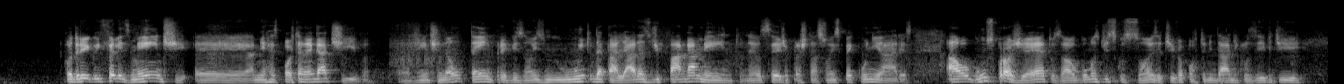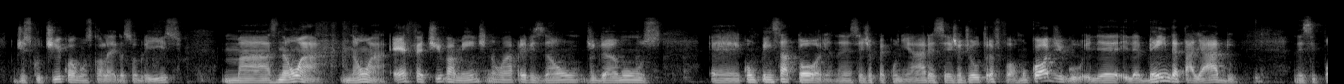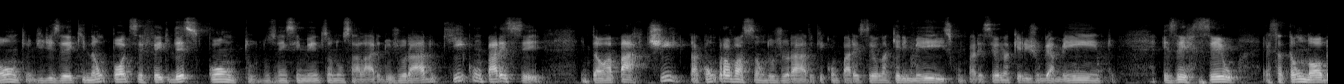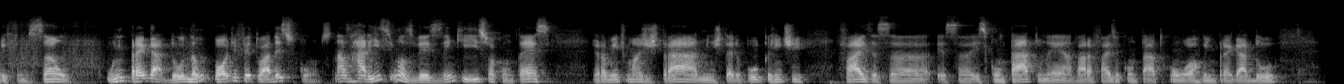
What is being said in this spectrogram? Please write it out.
Rodrigo, infelizmente, é, a minha resposta é negativa. A gente não tem previsões muito detalhadas de pagamento, né? ou seja, prestações pecuniárias. Há alguns projetos, há algumas discussões, eu tive a oportunidade, inclusive, de discutir com alguns colegas sobre isso, mas não há, não há. Efetivamente, não há previsão, digamos, é, compensatória, né? seja pecuniária, seja de outra forma. O código ele é, ele é bem detalhado nesse ponto de dizer que não pode ser feito desconto nos vencimentos ou no salário do jurado que comparecer. Então, a partir da comprovação do jurado que compareceu naquele mês, compareceu naquele julgamento, exerceu essa tão nobre função, o empregador não pode efetuar descontos. Nas raríssimas vezes em que isso acontece, geralmente o magistrado, o Ministério Público, a gente faz essa, essa, esse contato, né? a vara faz o contato com o órgão empregador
